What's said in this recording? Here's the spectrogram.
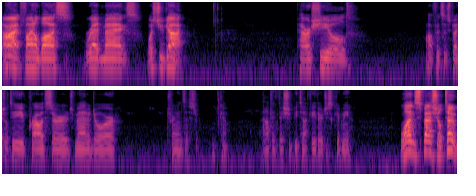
All right, final boss, Red Mags. What you got? Power Shield, Offensive Specialty, Prowess Surge, Matador, Transistor. Okay. I don't think this should be tough either. Just give me one special, two.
